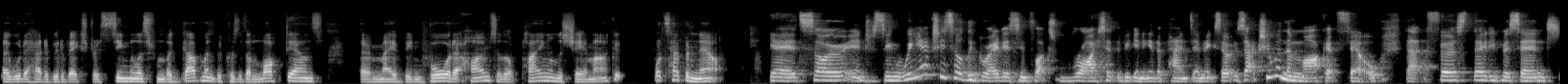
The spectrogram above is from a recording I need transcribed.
They would have had a bit of extra stimulus from the government because of the lockdowns. They may have been bored at home, so they're playing on the share market. What's happened now? Yeah, it's so interesting. We actually saw the greatest influx right at the beginning of the pandemic. So it was actually when the market fell, that first 30%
